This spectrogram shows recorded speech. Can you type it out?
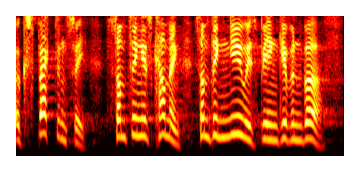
expectancy. Something is coming. Something new is being given birth.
